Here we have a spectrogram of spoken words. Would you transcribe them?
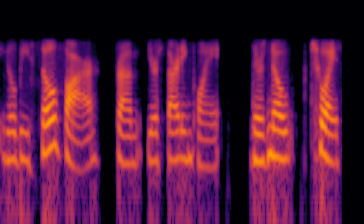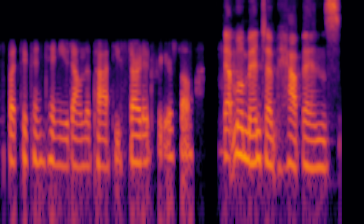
you'll be so far from your starting point there's no choice but to continue down the path you started for yourself. That momentum happens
